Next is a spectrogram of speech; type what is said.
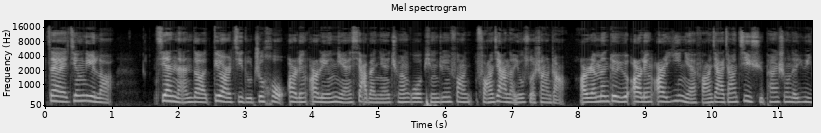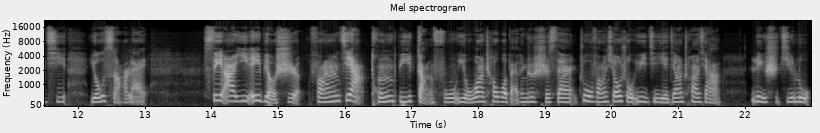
在经历了艰难的第二季度之后，二零二零年下半年全国平均房房价呢有所上涨，而人们对于二零二一年房价将继续攀升的预期由此而来。CREA 表示，房价同比涨幅有望超过百分之十三，住房销售预计也将创下历史记录。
